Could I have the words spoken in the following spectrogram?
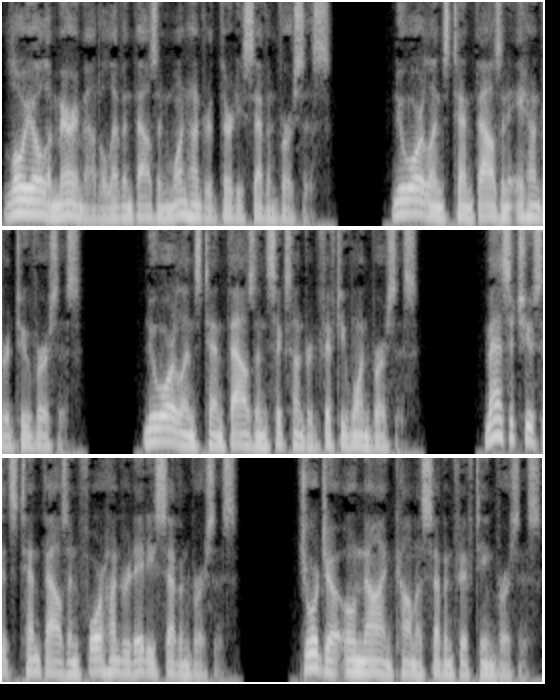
Loyola Marymount 11,137 verses. New Orleans 10,802 verses. New Orleans 10,651 verses. Massachusetts 10,487 verses. Georgia 09,715 verses.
